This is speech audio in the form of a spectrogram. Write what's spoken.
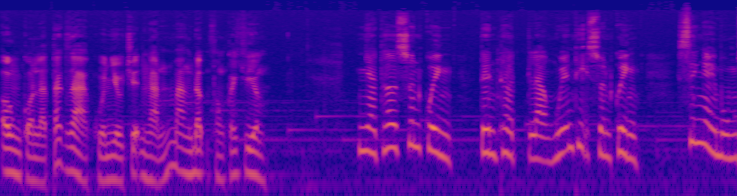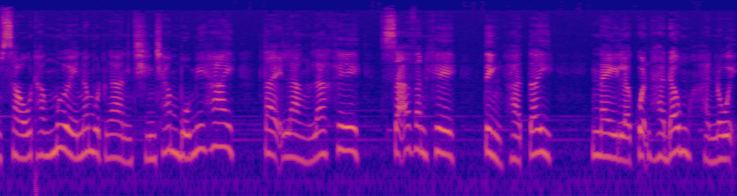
Ông còn là tác giả của nhiều truyện ngắn mang đậm phong cách riêng. Nhà thơ Xuân Quỳnh, tên thật là Nguyễn Thị Xuân Quỳnh, sinh ngày 6 tháng 10 năm 1942 tại làng La Khê, xã Văn Khê, tỉnh Hà Tây, (nay là quận Hà Đông, Hà Nội.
